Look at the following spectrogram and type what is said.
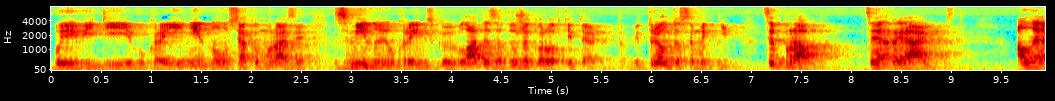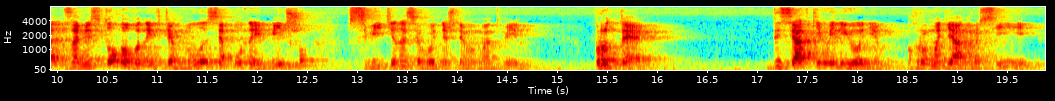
бойові дії в Україні, ну у всякому разі, зміною української влади за дуже короткий термін, там від 3 до 7 днів. Це правда, це реальність. Але замість того вони втягнулися у найбільшу в світі на сьогоднішній момент війну. Проте десятки мільйонів громадян Росії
